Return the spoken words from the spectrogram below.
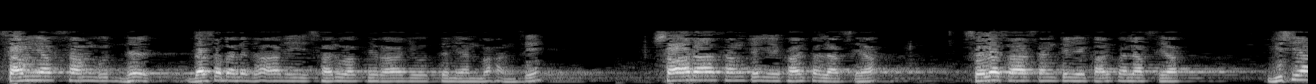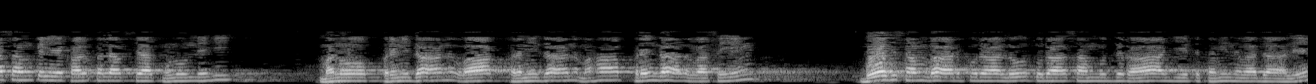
සම්්‍යක් සම්බුද්ධ දස බලධාරී සරුවක්ඛ රාජෝත්තමයන් වහන්සේ සාරා සංකේය කල්පලක්ෂයක් සලසා සංකේය කල්පලක්ෂයක් විෂය සංකේය කල්පලක්ෂයක් මුළුල්ලෙහි මනෝ ප්‍රනිදාන වාක් ප්‍රනිදාන මහා ප්‍රනිදාන වශයෙන් බෝධි සම්භාර පුරා ලෝතුරා සම්බුද්ධ රාජ්‍යයට පැමිණ වදාලේ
